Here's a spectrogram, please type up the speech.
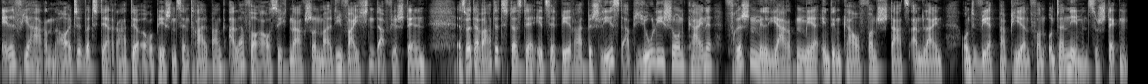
elf Jahren. Heute wird der Rat der Europäischen Zentralbank aller Voraussicht nach schon mal die Weichen dafür stellen. Es wird erwartet, dass der EZB-Rat beschließt, ab Juli schon keine frischen Milliarden mehr in den Kauf von Staatsanleihen und Wertpapieren von Unternehmen zu stecken.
